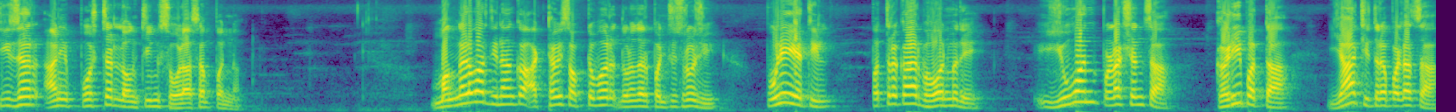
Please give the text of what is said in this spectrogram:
टीझर आणि पोस्टर लॉन्चिंग सोहळा संपन्न. मंगळवार दिनांक अठ्ठावीस ऑक्टोबर दोन हजार पंचवीस रोजी पुणे येथील पत्रकार भवनमध्ये युवन प्रोडक्शनचा कढीपत्ता या चित्रपटाचा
